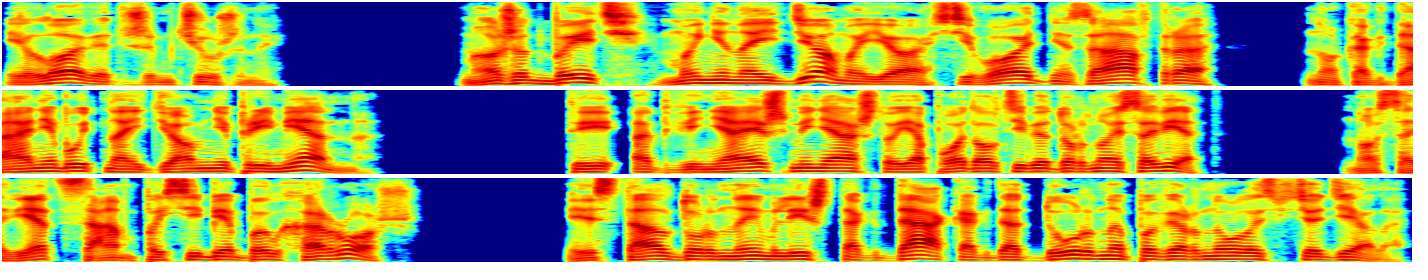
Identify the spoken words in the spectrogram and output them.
и ловят жемчужины. Может быть, мы не найдем ее сегодня, завтра, но когда-нибудь найдем непременно. Ты обвиняешь меня, что я подал тебе дурной совет. Но совет сам по себе был хорош. И стал дурным лишь тогда, когда дурно повернулось все дело.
